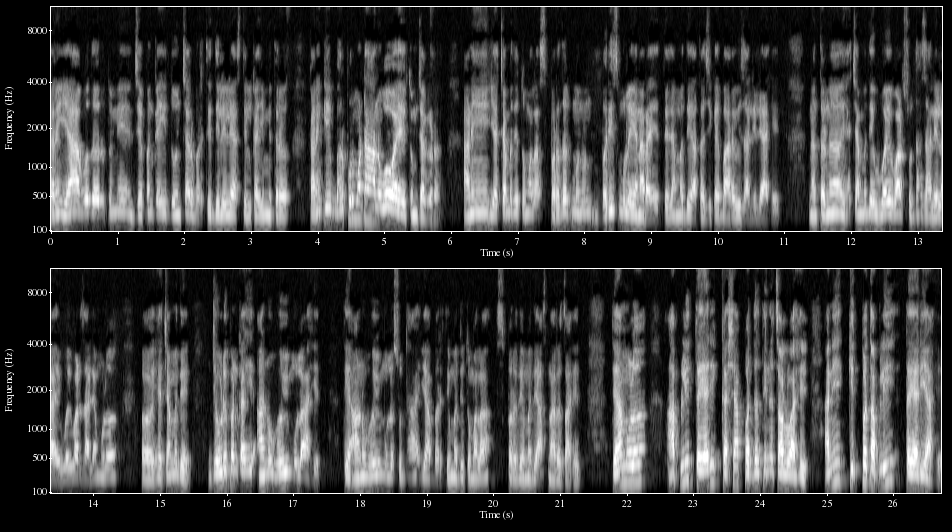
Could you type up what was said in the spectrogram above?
कारण या अगोदर तुम्ही जे पण काही दोन चार भरती दिलेले असतील काही मित्र कारण की भरपूर मोठा अनुभव आहे तुमच्याकडं. आणि याच्यामध्ये तुम्हाला स्पर्धक म्हणून बरीच मुलं येणार आहेत. त्याच्यामध्ये आता जी काही बारावी झालेली आहेत नंतर ह्याच्यामध्ये वय वाढ सुद्धा झालेला आहे. वय वाढ झाल्यामुळं ह्याच्यामध्ये जेवढे पण काही अनुभवी मुलं आहेत ते अनुभवी मुलं सुद्धा या भरतीमध्ये तुम्हाला स्पर्धेमध्ये असणारच आहेत. त्यामुळं आपली तयारी कशा पद्धतीने चालू आहे आणि कितपत आपली तयारी आहे?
